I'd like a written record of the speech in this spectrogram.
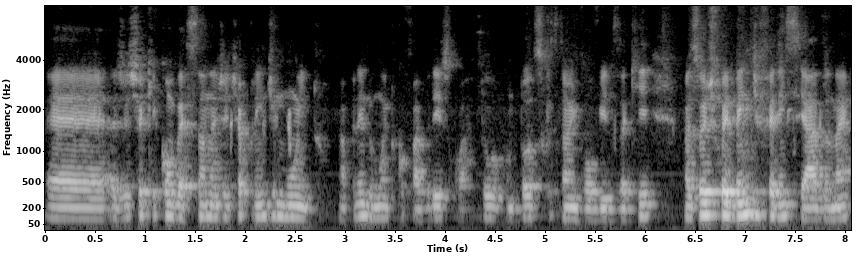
é, a gente aqui conversando, a gente aprende muito, aprendo muito com o Fabrício, com o Arthur, com todos que estão envolvidos aqui, mas hoje foi bem diferenciado, né?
